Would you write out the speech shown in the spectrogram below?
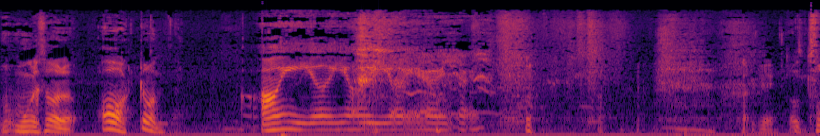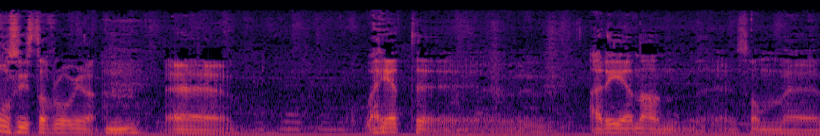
Hur många sa du? 18? Oj, oj, oj, oj, oj, oj. Okej. Och två sista frågorna. Eh, vad heter eh, arenan eh, som eh,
